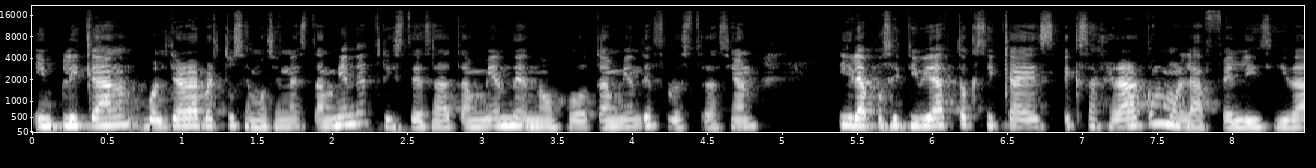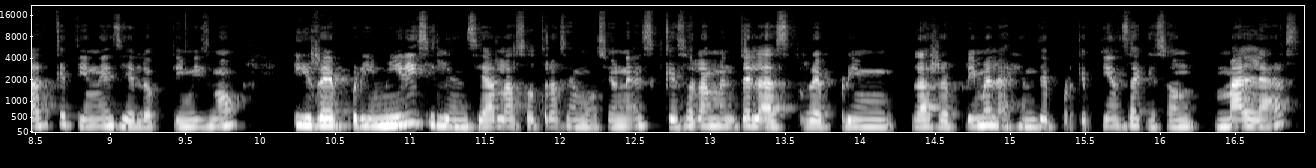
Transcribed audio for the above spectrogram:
implican voltear a ver tus emociones también de tristeza, también de enojo, también de frustración. Y la positividad tóxica es exagerar como la felicidad que tienes y el optimismo y reprimir y silenciar las otras emociones que solamente las, las reprime la gente porque piensa que son malas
